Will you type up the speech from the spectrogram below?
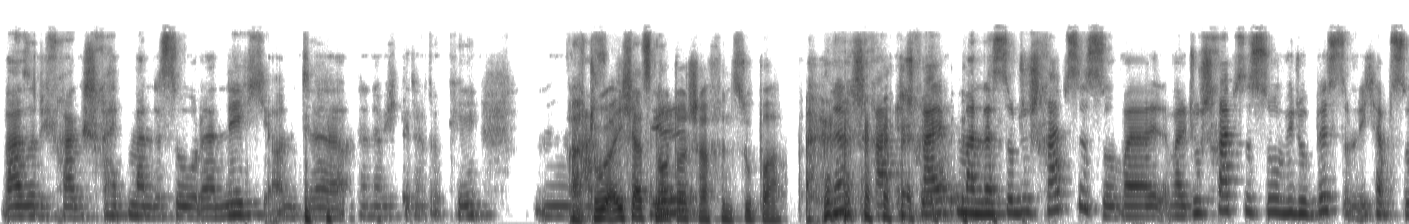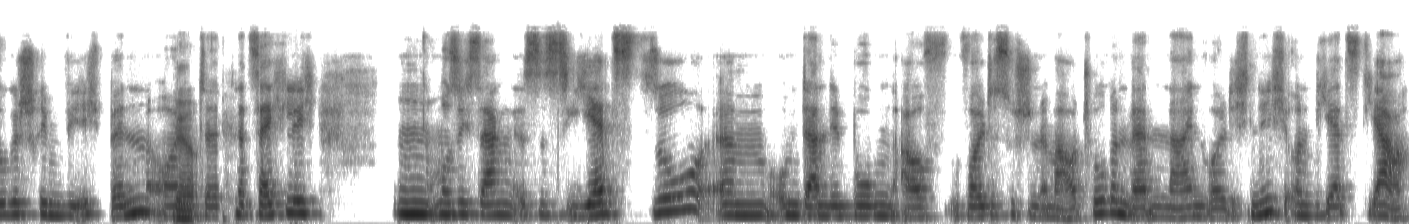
war so die Frage, schreibt man das so oder nicht? Und, äh, und dann habe ich gedacht, okay, Ach du, ich als Norddeutscher finde es super. Ne, schrei schreibt man das so, du schreibst es so, weil, weil du schreibst es so, wie du bist und ich habe es so geschrieben, wie ich bin. Und ja. äh, tatsächlich mh, hm, muss ich sagen, ist es jetzt so, ähm, um dann den Bogen auf, wolltest du schon immer Autorin werden? Nein, wollte ich nicht. Und jetzt ja.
